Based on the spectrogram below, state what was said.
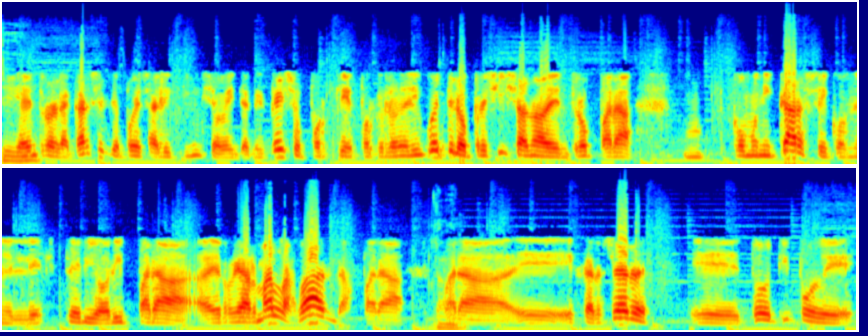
y adentro de la cárcel te puede salir 15 o 20 mil pesos. ¿Por qué? Porque los delincuentes lo precisan adentro para mm, comunicarse con el exterior y para eh, rearmar las bandas, para, para eh, ejercer eh, todo tipo de,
